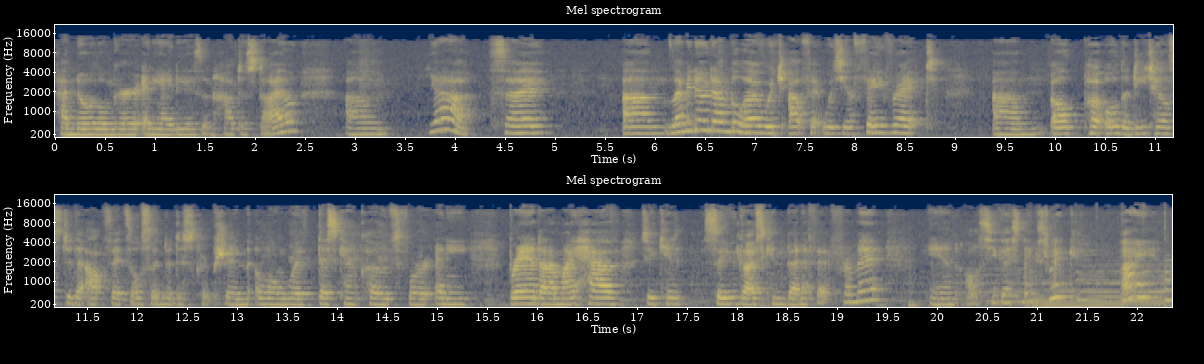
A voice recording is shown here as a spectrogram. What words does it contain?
have no longer any ideas on how to style. Um, yeah so um, let me know down below which outfit was your favorite um, I'll put all the details to the outfits also in the description along with discount codes for any brand that I might have so you can so you guys can benefit from it and I'll see you guys next week. Bye!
